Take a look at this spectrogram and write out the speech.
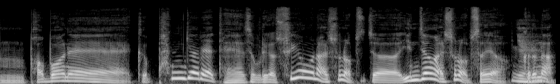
음, 법원의 그 판결에 대해서 우리가 수용을 할 수는 없죠. 인정할 수는 없어요. 예. 그러나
